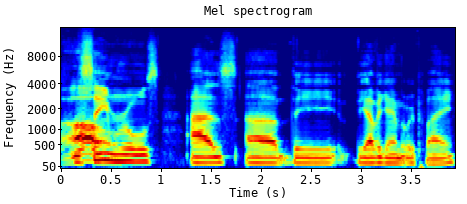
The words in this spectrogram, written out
The same rules as uh, the the other game that we play.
